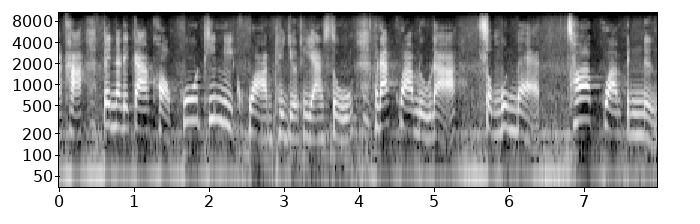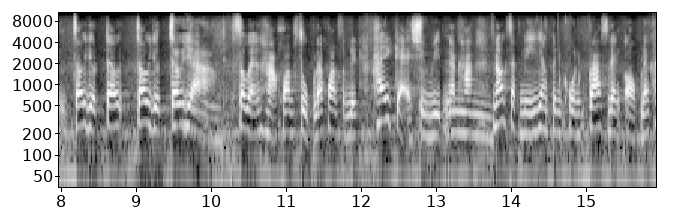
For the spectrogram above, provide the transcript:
นะคะ เป็นนาฬิกาของผู้ที่มีความทะเยอทะยานสูง รักความหรูหราสมบูรณ์แบบ ชอบความเป็นหนึ่ง เจ้ายศเจ้าเจ้ายศเจ้าอย่าง แสวงหาความสุขและความสำเร็จให้แก่ชีวิตนะคะ นอกจากนี้ยังเป็นคนกล้าแสดงออกและข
